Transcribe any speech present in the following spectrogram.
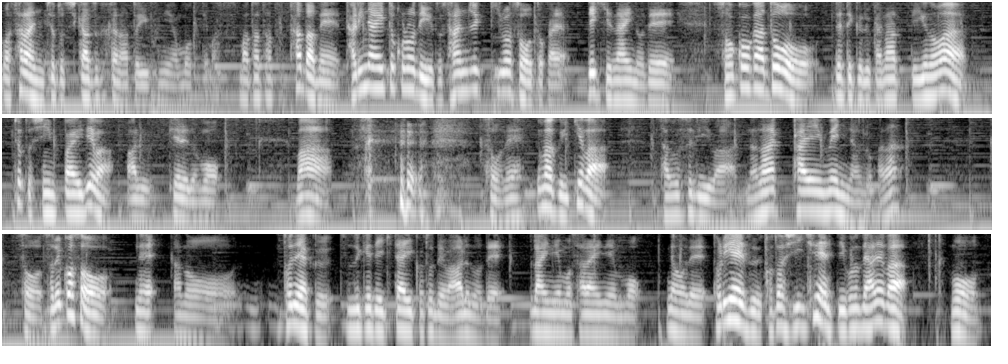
まあ、さらにちょっと近づくかなというふうには思ってます。まあ、たただね、足りないところで言うと30キロ走とかできてないので、そこがどう出てくるかなっていうのは、ちょっと心配ではあるけれども、まあ そうね、うまくいけば、サブ3は7回目になるのかな。そう、それこそね、あの、とにかく続けていきたいことではあるので、来年も再来年も。なので、とりあえず今年1年っていうことであれば、もう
